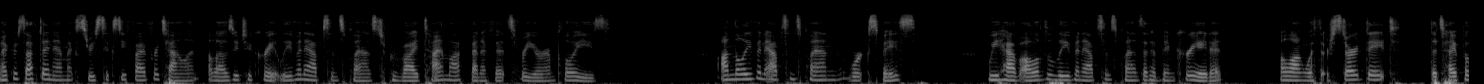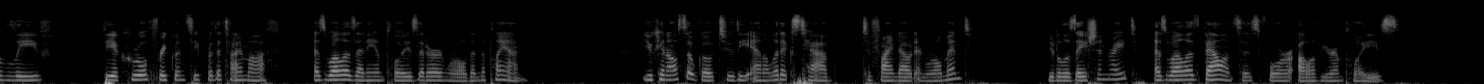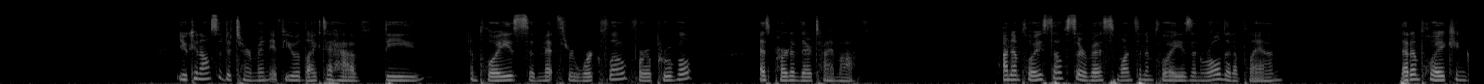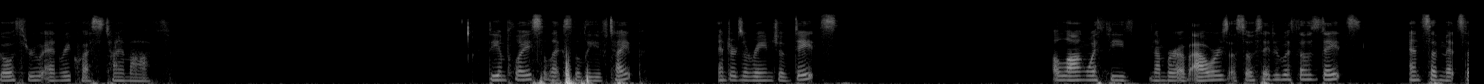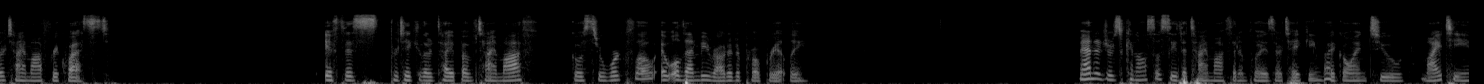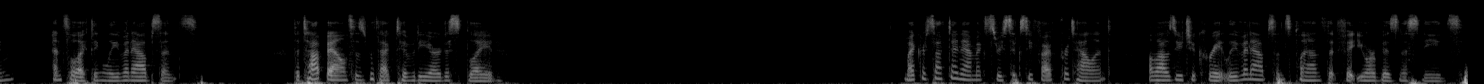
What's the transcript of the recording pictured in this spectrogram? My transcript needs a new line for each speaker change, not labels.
Microsoft Dynamics 365 for Talent allows you to create leave and absence plans to provide time off benefits for your employees. On the Leave and Absence Plan workspace, we have all of the leave and absence plans that have been created, along with their start date, the type of leave, the accrual frequency for the time off, as well as any employees that are enrolled in the plan. You can also go to the Analytics tab to find out enrollment, utilization rate, as well as balances for all of your employees. You can also determine if you would like to have the employees submit through workflow for approval as part of their time off. On Employee Self-Service, once an employee is enrolled in a plan, that employee can go through and request time off. The employee selects the leave type, enters a range of dates, along with the number of hours associated with those dates, and submits their time off request. If this particular type of time off goes through workflow, it will then be routed appropriately. Managers can also see the time off that employees are taking by going to My Team and selecting Leave and Absence. The top balances with activity are displayed. Microsoft Dynamics 365 for Talent allows you to create leave and absence plans that fit your business needs.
